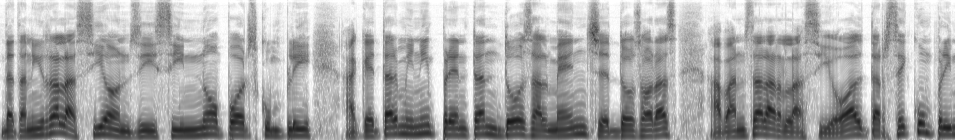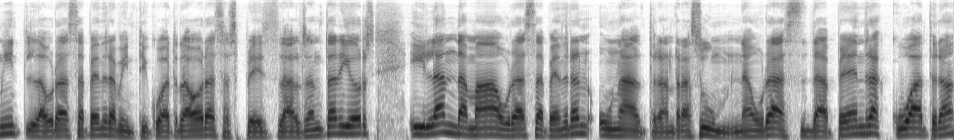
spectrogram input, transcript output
de tenir relacions i si no pots complir aquest termini, pren-te'n dos almenys dues hores abans de la relació. El tercer comprimit l'hauràs de prendre 24 hores després dels anteriors i l'endemà hauràs de prendre'n un altre. En resum, n'hauràs de prendre 4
